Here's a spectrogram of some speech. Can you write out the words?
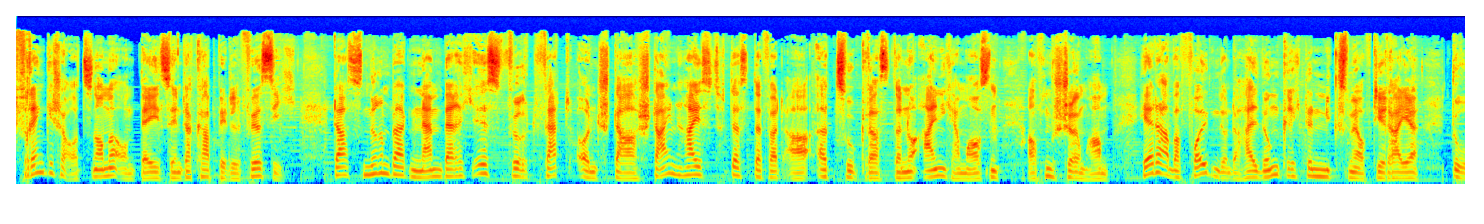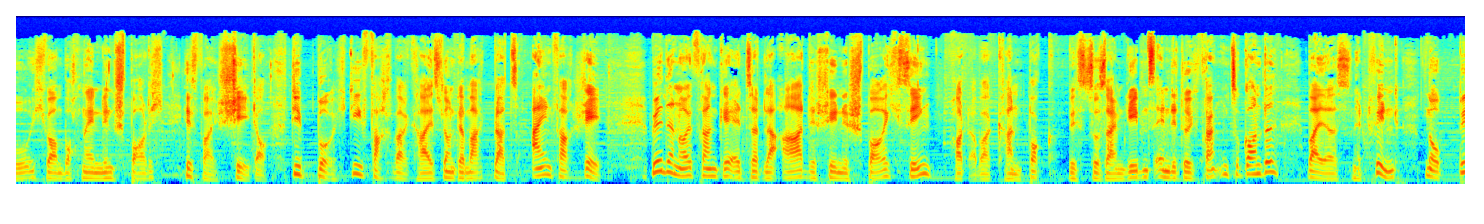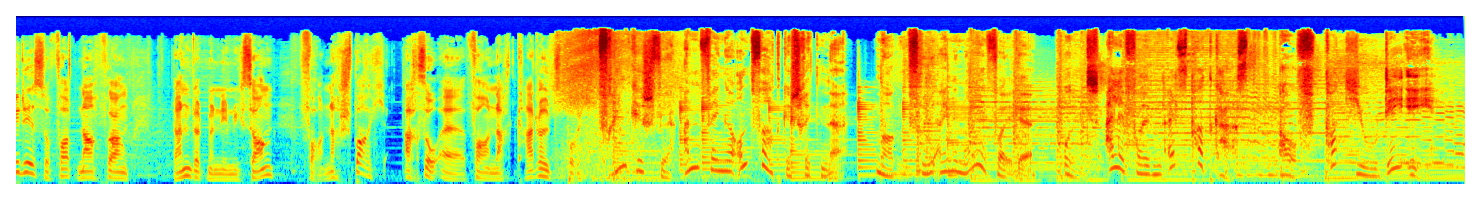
Fränkische Ortsname und die sind ein Kapitel für sich. Dass Nürnberg Nemberg ist, Fürth Fett und Starstein heißt, dass der Fürth auch ein Zugraster nur einigermaßen auf dem Schirm haben. Herde aber folgende Unterhaltung kriegt er nix mehr auf die Reihe. Du, ich war am Wochenende in Sporch, es war schön da. Die Burg, die Fachwerkheißle und der Marktplatz, einfach schön. Will der Neufranke Edzardler A. de schöne Sporch sehen, hat aber keinen Bock, bis zu seinem Lebensende durch Franken zu gondeln, weil er es nicht findet. No, bitte sofort nachfragen. Dann wird man nämlich sagen, fahr nach Sporch. Ach so, äh, fahr nach Kadelsburg. Fränkisch für Anfänger und Fortgeschrittene. Morgen früh eine neue Folge. Und alle Folgen als Podcast auf podu.de.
